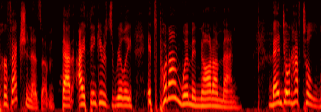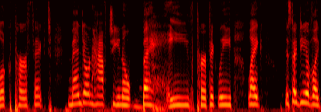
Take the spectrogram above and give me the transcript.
perfectionism that I think is really it's put on women, not on men. Men don't have to look perfect. Men don't have to, you know, behave perfectly. Like this idea of like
